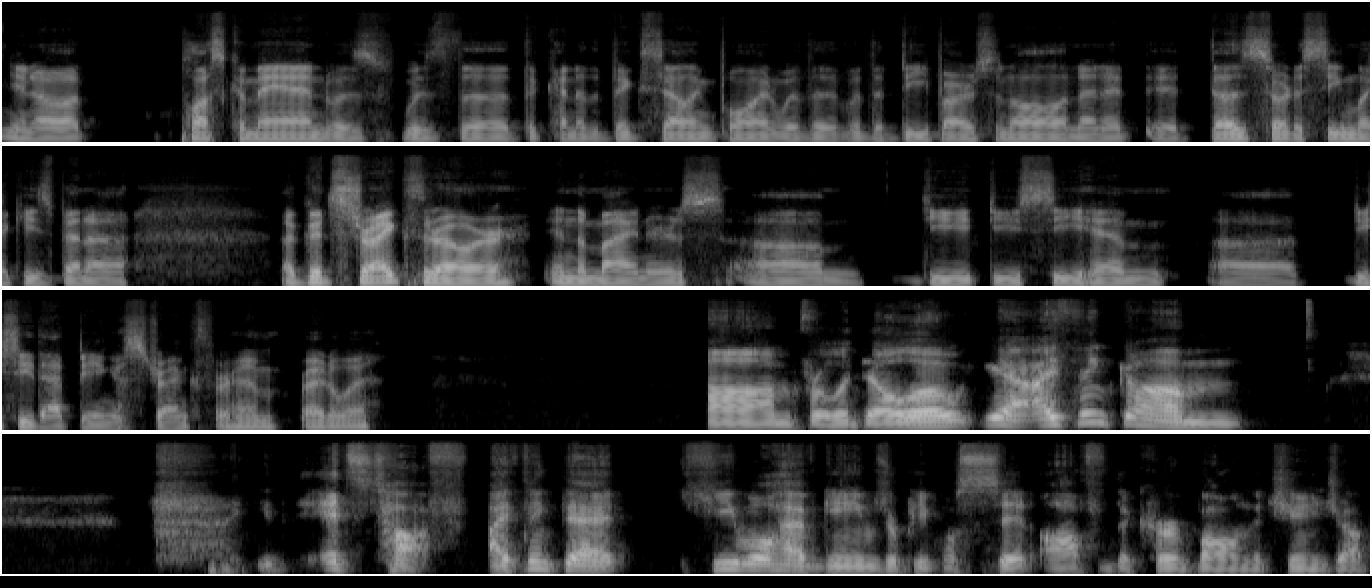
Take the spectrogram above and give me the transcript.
you know, plus command was was the the kind of the big selling point with the with the deep arsenal, and then it it does sort of seem like he's been a a good strike thrower in the minors. Um, do you do you see him? Uh, do you see that being a strength for him right away? Um, for Lodolo, yeah, I think um it's tough. I think that he will have games where people sit off of the curveball and the changeup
